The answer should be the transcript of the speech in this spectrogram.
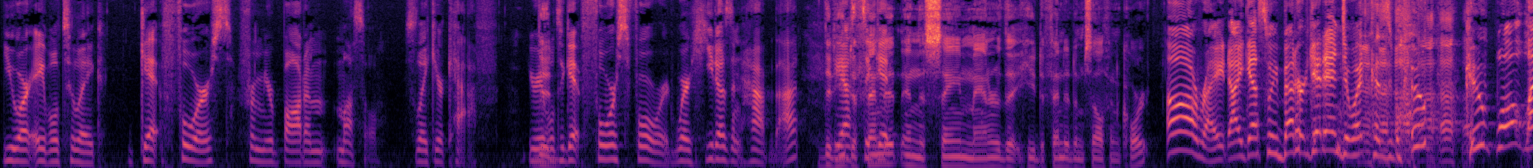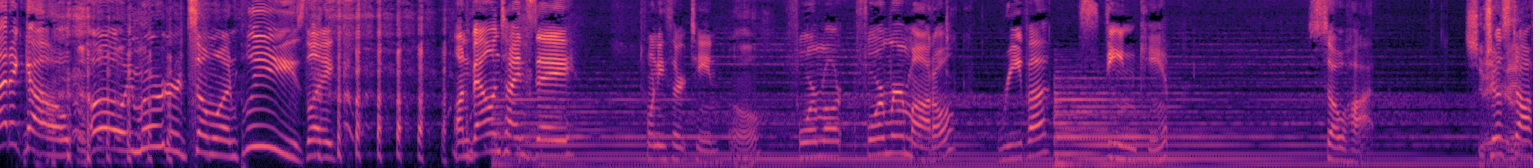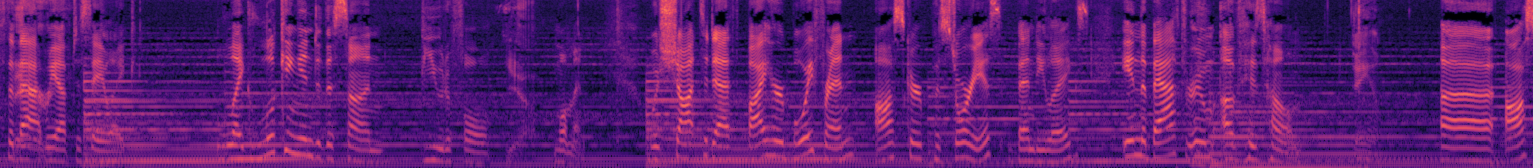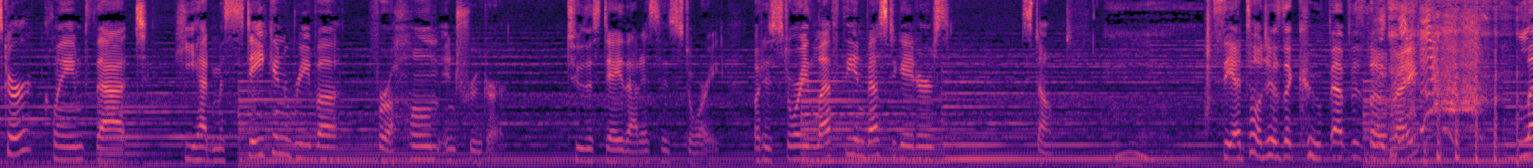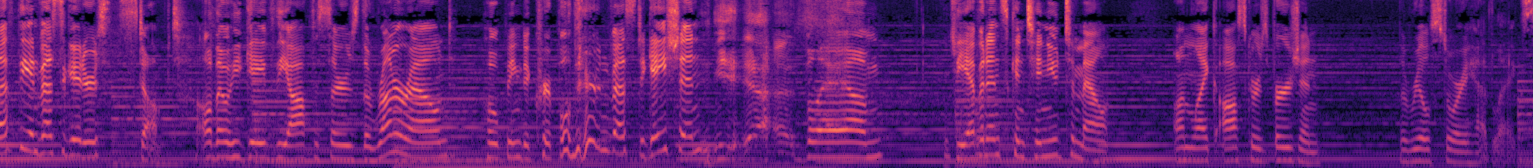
you are able to like get force from your bottom muscle so like your calf you're Did- able to get force forward where he doesn't have that Did he, has to defend get it in the same manner that he defended himself in court? all right, I guess we better get into it because Coop, Coop won't let it go. Oh, he murdered someone. Please, like on Valentine's Day, 2013, Oh. former former model Reeva Steenkamp, so hot. Super Just good. off the bat, we have to say like, like looking into the sun, beautiful Yeah. woman, was shot to death by her boyfriend, Oscar Pistorius, Bendy Legs, in the bathroom of his home. Damn. Uh, Oscar claimed that he had mistaken Reeva for a home intruder. To this day, that is his story. But his story left the investigators stumped. See, I told you it was a Coop episode, right? left the investigators stumped. Although he gave the officers the runaround, hoping to cripple their investigation. Yes. Blam. The evidence continued to mount. Unlike Oscar's version, the real story had legs.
